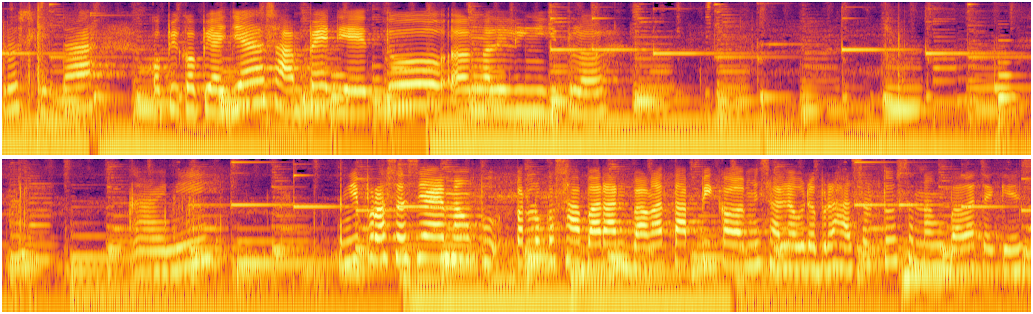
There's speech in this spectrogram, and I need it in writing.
Terus kita copy-copy aja sampai dia itu uh, ngelilingi gitu loh. Nah ini. Ini prosesnya emang perlu kesabaran banget. Tapi kalau misalnya udah berhasil tuh senang banget ya guys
